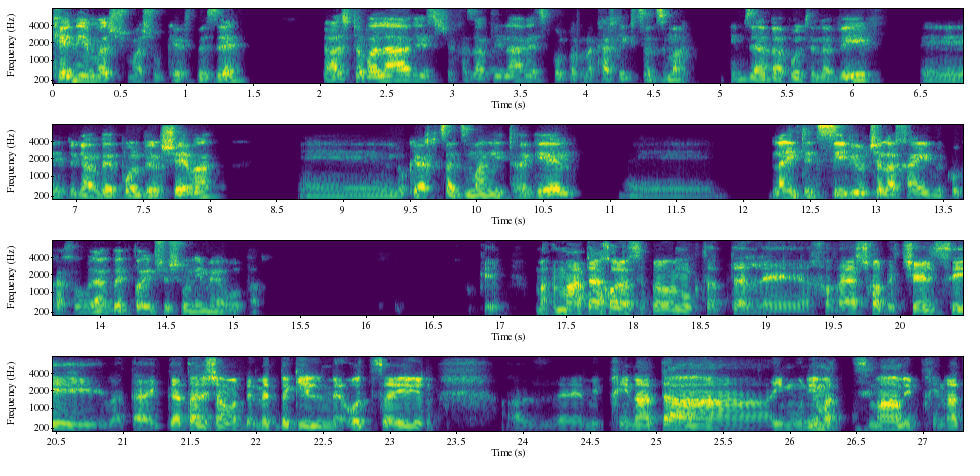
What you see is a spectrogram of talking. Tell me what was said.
כן יהיה מש, משהו כיף בזה. ואז כשאתה בא לארץ, כשחזרתי לארץ, כל פעם לקח לי קצת זמן. אם זה היה בהפועל תל אביב, אה, וגם בהפועל באר שבע, אה, לוקח קצת זמן להתרגל לאינטנסיביות של החיים, לכל כך הרבה, להרבה דברים ששונים מאירופה. אוקיי. מה, אתה יכול לספר לנו קצת על uh, החוויה שלך בצ'לסי? אתה הגעת לשם באמת בגיל מאוד צעיר, אז uh, מבחינת האימונים עצמם, מבחינת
